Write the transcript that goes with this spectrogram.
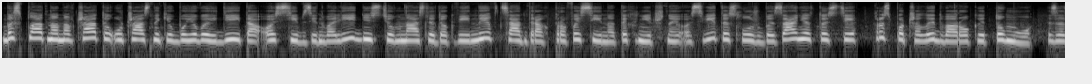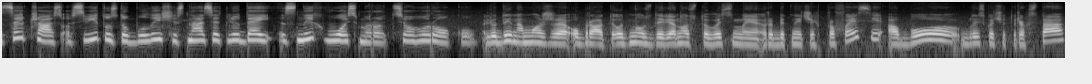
Безплатно навчати учасників бойових дій та осіб з інвалідністю внаслідок війни в центрах професійно-технічної освіти служби зайнятості розпочали два роки тому. За цей час освіту здобули 16 людей, з них восьмеро цього року. Людина може обрати одну з 98 робітничих професій або близько 400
